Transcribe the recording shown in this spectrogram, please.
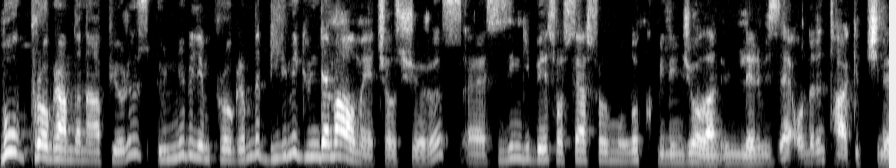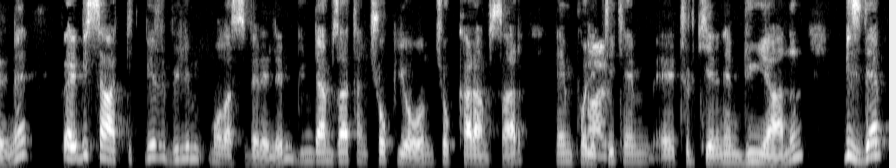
bu programda ne yapıyoruz? Ünlü Bilim programında bilimi gündeme almaya çalışıyoruz. Ee, sizin gibi sosyal sorumluluk bilinci olan ünlülerimize, onların takipçilerine böyle bir saatlik bir bilim molası verelim. Gündem zaten çok yoğun, çok karamsar. Hem politik maalesef. hem e, Türkiye'nin hem dünyanın. Biz de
